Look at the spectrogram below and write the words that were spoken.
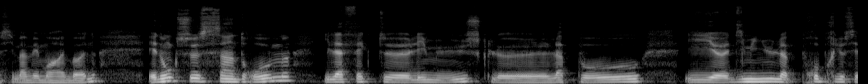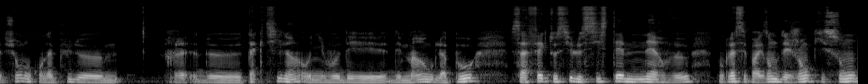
si ma mémoire est bonne, et donc ce syndrome, il affecte les muscles, la peau, il euh, diminue la proprioception, donc on n'a plus de, de tactile hein, au niveau des, des, mains ou de la peau. Ça affecte aussi le système nerveux. Donc là, c'est par exemple des gens qui sont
